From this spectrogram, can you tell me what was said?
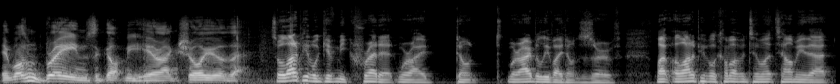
It wasn't brains that got me here, I can assure you of that. So a lot of people give me credit where I don't, where I believe I don't deserve. A lot of people come up and tell, tell me that,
